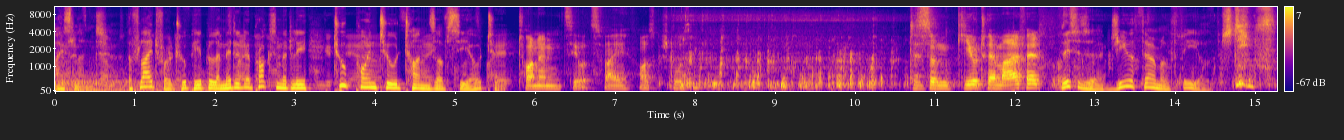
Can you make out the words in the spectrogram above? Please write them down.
Iceland. The flight for two people emitted approximately 2.2 tons of CO2. Zwei Tonnen CO2 ausgestoßen. Das ist so ein Geothermalfeld. This is a geothermal field. Stimmt.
